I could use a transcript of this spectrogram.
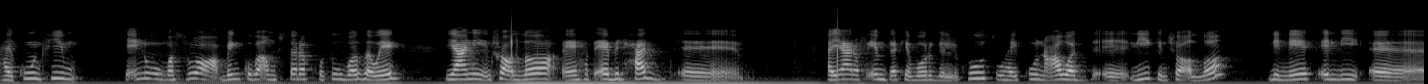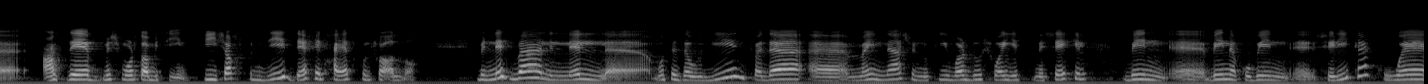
هيكون في كأنه مشروع بينكم بقى مشترك خطوبة زواج. يعني إن شاء الله آه، هتقابل حد آه، هيعرف يا برج القوس وهيكون عوض آه، ليك إن شاء الله للناس اللي عزاب مش مرتبطين. في شخص جديد داخل حياتكم إن شاء الله. بالنسبة للمتزوجين فده ما يمنعش إنه في برضو شوية مشاكل بين بينك وبين شريكك و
